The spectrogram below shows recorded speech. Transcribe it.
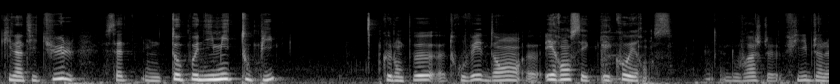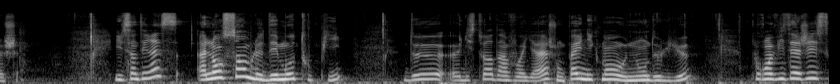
qu'il intitule Une toponymie toupie, que l'on peut trouver dans Errance et cohérence l'ouvrage de Philippe John Usher. Il s'intéresse à l'ensemble des mots toupies de euh, l'histoire d'un voyage, donc pas uniquement au nom de lieu, pour envisager ce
